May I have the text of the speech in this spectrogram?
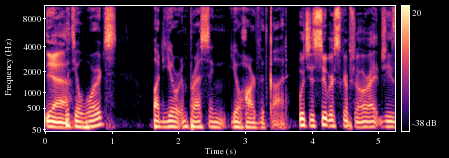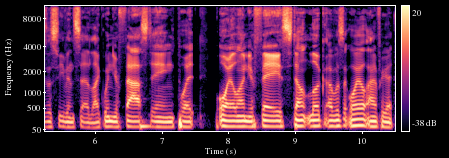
Yeah. with your words, but you're impressing your heart with God. Which is super scriptural, right? Jesus even said, like, when you're fasting, put oil on your face. Don't look. I was it oil? I forget.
